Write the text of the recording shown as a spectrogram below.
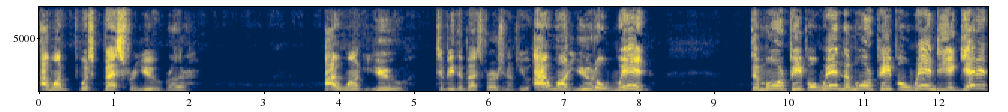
I want what's best for you, brother. I want you to be the best version of you. I want you to win. The more people win, the more people win. Do you get it?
